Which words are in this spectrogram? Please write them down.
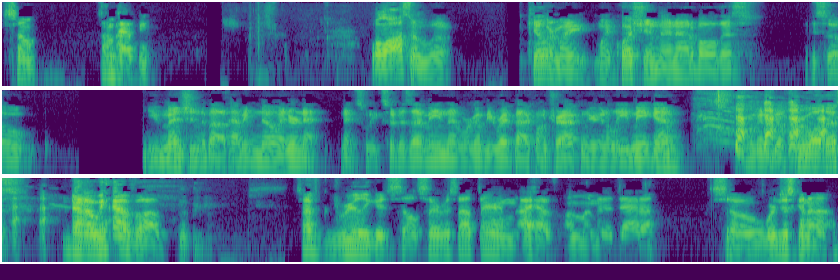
So I'm happy. Well, awesome. So, uh, Killer, my, my question then out of all this is so you mentioned about having no internet next week. So does that mean that we're going to be right back on track and you're going to leave me again? We're going to go through all this? No, we have, uh, so I have really good cell service out there and I have unlimited data. So we're just gonna,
